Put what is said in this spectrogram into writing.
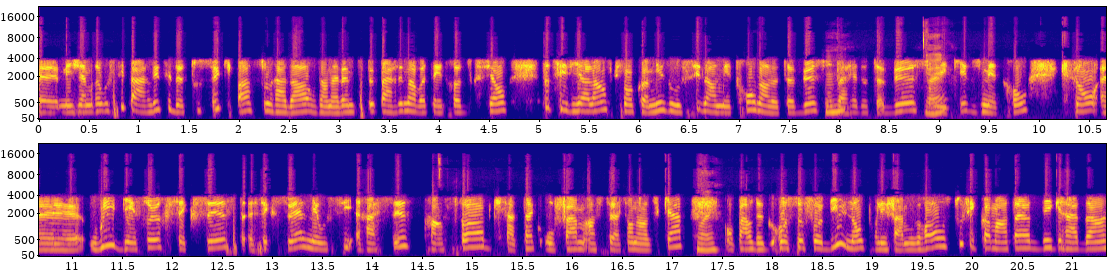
Euh, mais j'aimerais aussi parler de tous ceux qui passent sous le radar. Vous en avez un petit peu parlé dans votre introduction. Toutes ces violences qui sont commises aussi dans le métro, dans l'autobus, aux Mhm. arrêts d'autobus, sur Ouais. les quais du métro, qui sont, euh, oui, bien sûr, sexistes, euh, sexuelles, mais aussi racistes, transphobes, qui s'attaquent aux femmes en situation de handicap. Ouais. On parle de grossophobie, donc pour les femmes grosses, tous ces commentaires dégradants,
